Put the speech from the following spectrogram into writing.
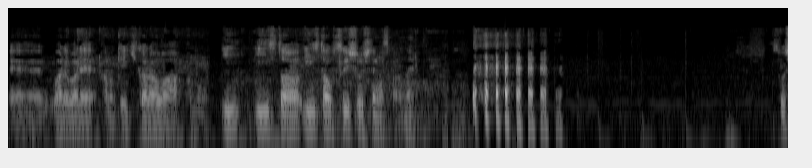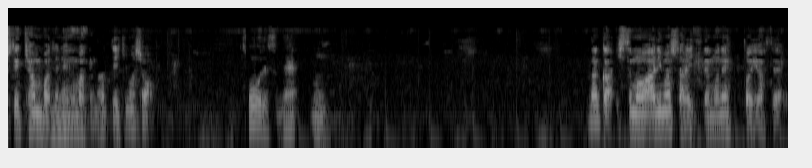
えー、我々、あの、激辛は、あの、インインスタ、インスタを推奨してますからね。そして、キャンバーでね、うまくなっていきましょそうですね。う。うん。なんか質問ありましたらいつでもね、問い合わせ。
